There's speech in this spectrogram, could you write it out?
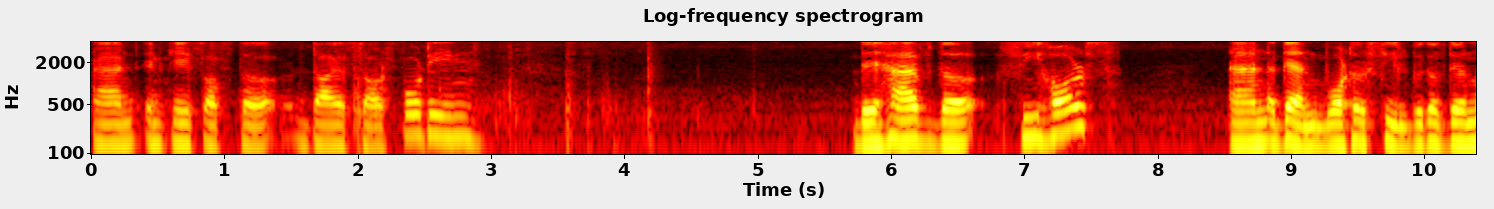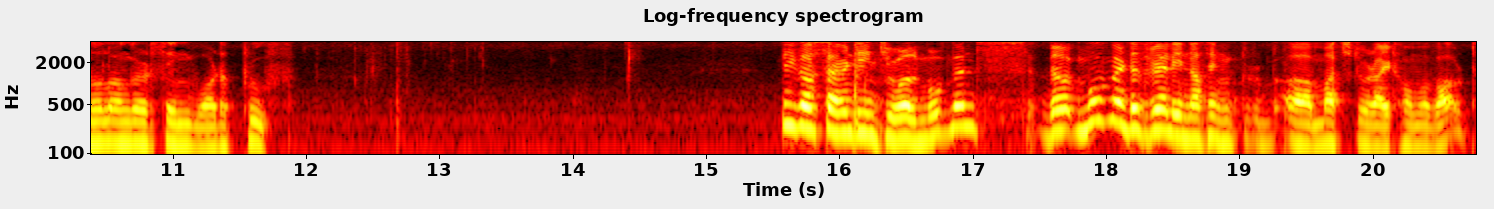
And in case of the Diastar 14, they have the seahorse and again water sealed because they're no longer saying waterproof. These are 17 jewel movements. The movement is really nothing uh, much to write home about,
